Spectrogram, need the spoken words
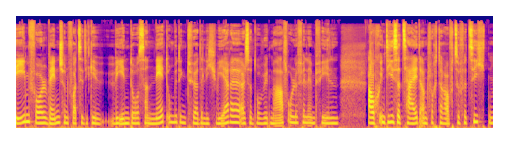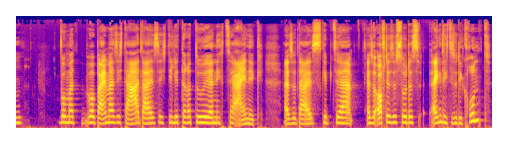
dem Fall, wenn schon vorzeitige Wehen da sind, nicht unbedingt förderlich wäre. Also da würde man auf alle Fälle empfehlen, auch in dieser Zeit einfach darauf zu verzichten. Wo man, wobei man sich da, da ist sich die Literatur ja nicht sehr einig. Also da gibt es ja, also oft ist es so, dass eigentlich so die Grund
